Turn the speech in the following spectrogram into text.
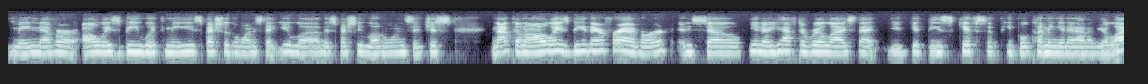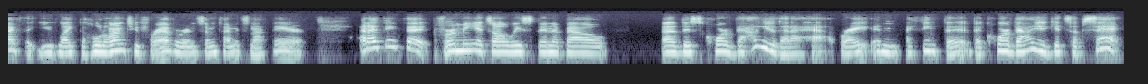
may never always be with me, especially the ones that you love, especially loved ones that just not going to always be there forever. And so, you know, you have to realize that you get these gifts of people coming in and out of your life that you'd like to hold on to forever. And sometimes it's not there. And I think that for me, it's always been about uh, this core value that I have, right? And I think that the core value gets upset.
